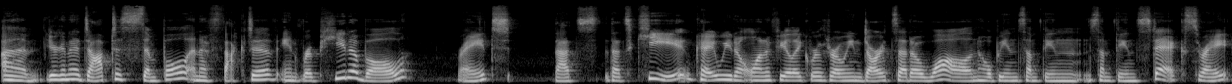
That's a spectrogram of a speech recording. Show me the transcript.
Um, you're going to adopt a simple and effective and repeatable, right? That's that's key. Okay, we don't want to feel like we're throwing darts at a wall and hoping something something sticks, right?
